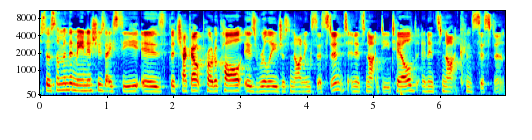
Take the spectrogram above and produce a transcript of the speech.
So, some of the main issues I see is the checkout protocol is really just non existent and it's not detailed and it's not consistent.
